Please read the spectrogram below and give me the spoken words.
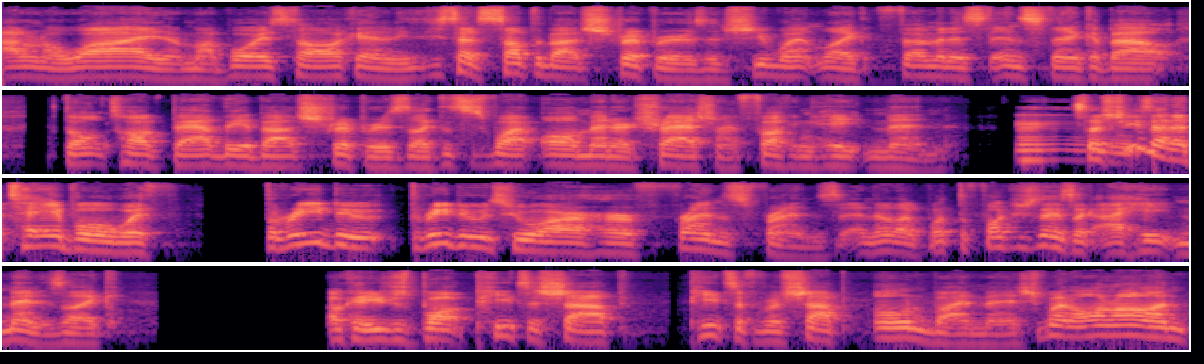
I don't know why. You know, my boy's talking, and he, he said something about strippers, and she went like feminist instinct about don't talk badly about strippers. Like this is why all men are trash, and I fucking hate men. So mm. she's at a table with three dude, three dudes who are her friends' friends, and they're like, "What the fuck you say?" It's like, "I hate men." It's like, okay, you just bought pizza shop pizza from a shop owned by men. She went on on.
